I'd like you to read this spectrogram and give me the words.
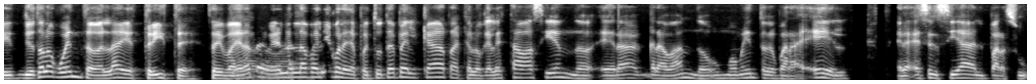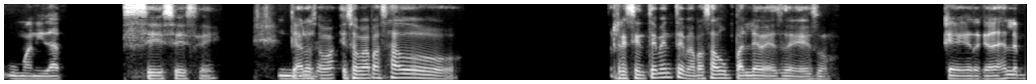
Y yo te lo cuento, ¿verdad? Y es triste. O sea, imagínate Diablo, verlo en la película y después tú te percatas que lo que él estaba haciendo era grabando un momento que para él era esencial para su humanidad. Sí, sí, sí. Y- Ya lo, eso, eso me ha pasado. Recientemente me ha pasado un par de veces eso. que te quedes en el.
